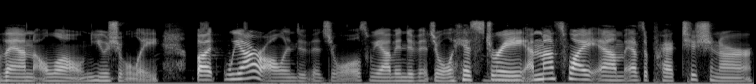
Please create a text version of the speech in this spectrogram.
than alone, usually. But we are all individuals. We have individual history, mm-hmm. and that's why, um, as a practitioner,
